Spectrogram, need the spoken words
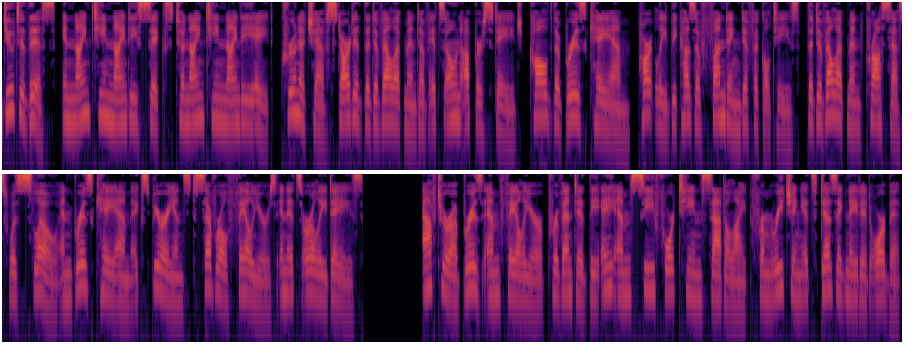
Due to this, in 1996–1998, Khrunichev started the development of its own upper stage, called the Briz KM. Partly because of funding difficulties, the development process was slow and Briz KM experienced several failures in its early days. After a Briz-M failure prevented the AMC-14 satellite from reaching its designated orbit,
